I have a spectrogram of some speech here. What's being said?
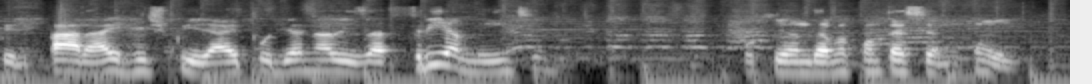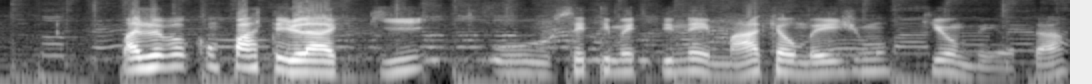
Ele parar e respirar e poder analisar friamente o que andava acontecendo com ele. Mas eu vou compartilhar aqui o sentimento de Neymar, que é o mesmo que o meu, tá?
